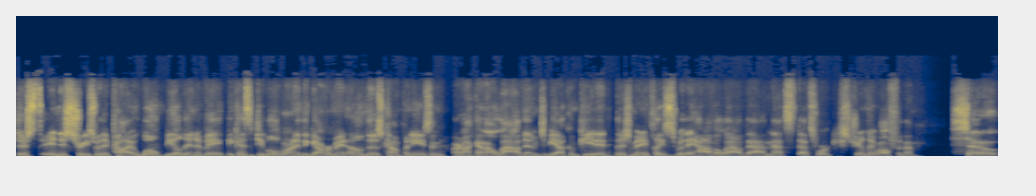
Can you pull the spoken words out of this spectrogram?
there's industries where they probably won't be able to innovate because the people running the government own those companies and are not going to allow them to be outcompeted. There's many places where they have allowed that and that's that's worked extremely well for them. So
